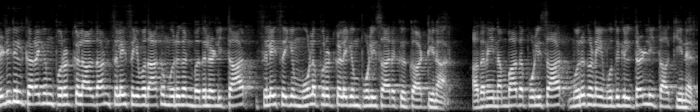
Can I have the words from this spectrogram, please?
எளிதில் கரையும் பொருட்களால் தான் சிலை செய்வதாக முருகன் பதிலளித்தார். சிலை செய்யும் மூலப்பொருட்களையும் போலீசாருக்கு காட்டினார். அதனை நம்பாத போலீசார் முருகனை முதுகில் தள்ளி தாக்கினர்.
